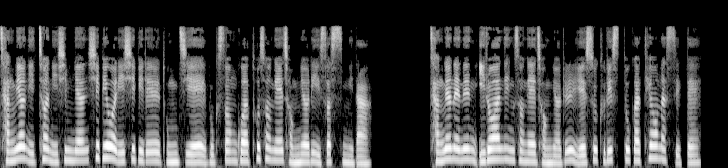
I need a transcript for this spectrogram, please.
작년 2020년 12월 21일 동지에 목성과 토성의 정렬이 있었습니다. 작년에는 이러한 행성의 정렬을 예수 그리스도가 태어났을 때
